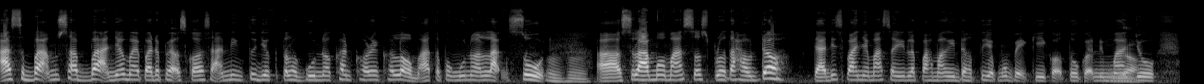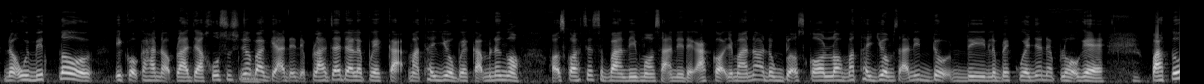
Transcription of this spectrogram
ah, sebab musabaknya mai pada pihak sekolah saat ni tu dia telah gunakan kurikulum ataupun guna uh-huh. uh, selama masa 10 tahun dah. Jadi sepanjang masa ni lepas mari dah tu ya pun baik kok tu kok ni ya. maju. Nak we betul ikut kehendak pelajar khususnya hmm. bagi adik-adik pelajar dalam peringkat matayum peringkat menengah. Hak sekolah saya sebang lima saat ni dek akak je mana ada budak sekolah matayum saat ni duduk di lebih kurangnya 60 orang. Lepas tu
